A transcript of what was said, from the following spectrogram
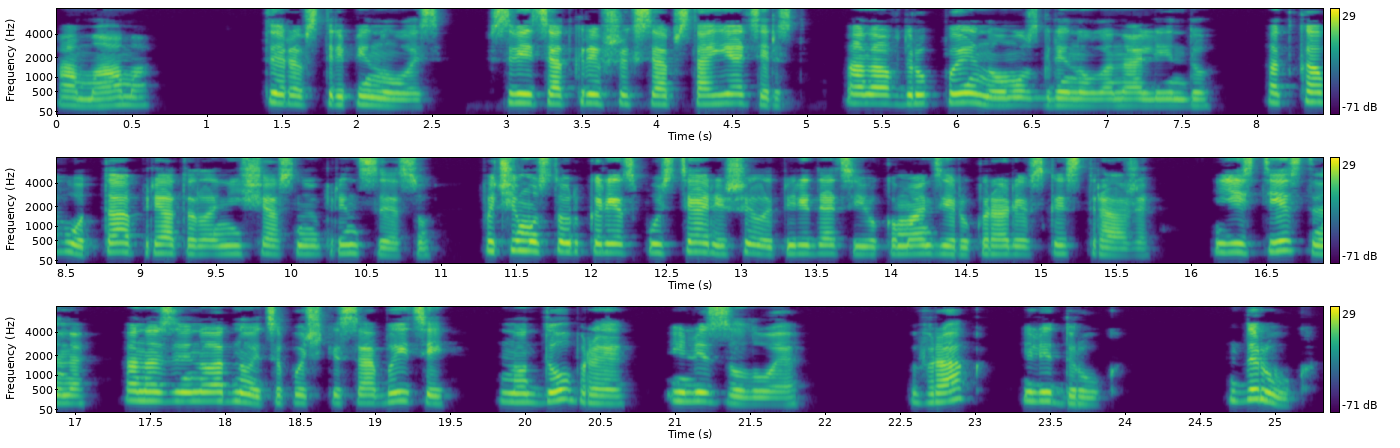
А мама? Тера встрепенулась. В свете открывшихся обстоятельств она вдруг по-иному взглянула на Линду. От кого та прятала несчастную принцессу? Почему столько лет спустя решила передать ее командиру королевской стражи? Естественно, она звено одной цепочки событий, но доброе или злое? Враг или друг? Друг,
